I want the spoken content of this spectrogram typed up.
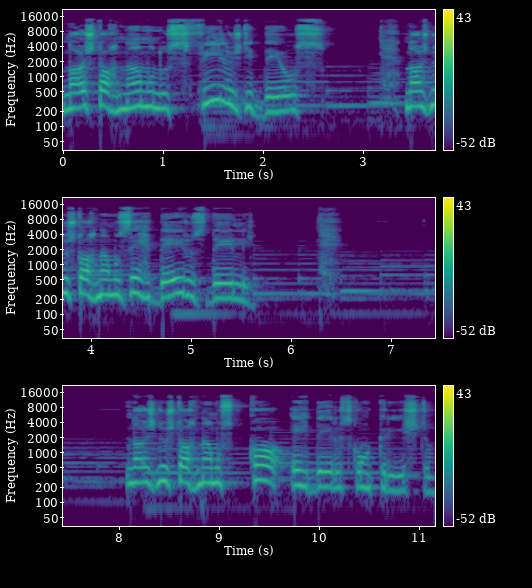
nós tornamos-nos filhos de Deus, nós nos tornamos herdeiros dele nós nos tornamos co-herdeiros com Cristo.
